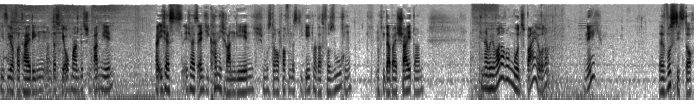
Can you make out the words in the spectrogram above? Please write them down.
wie sie hier verteidigen und dass die auch mal ein bisschen rangehen. Weil ich als, ich als Angie kann nicht rangehen. Ich muss darauf hoffen, dass die Gegner das versuchen und dabei scheitern. Aber hier war doch irgendwo ein Spy, oder? Nicht? Da wusste ich's doch.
